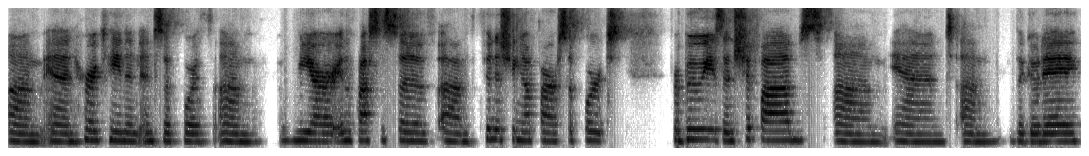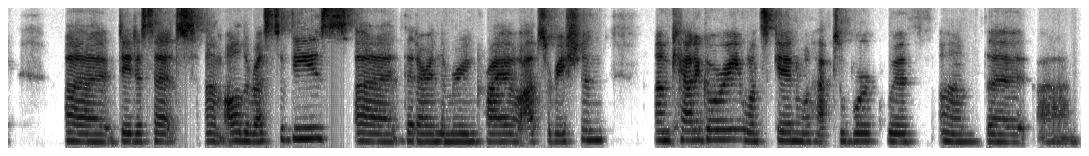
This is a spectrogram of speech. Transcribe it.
um, and hurricane and, and so forth, um, we are in the process of um, finishing up our support for buoys and ship obs and the Godet uh, data sets, all the rest of these uh, that are in the marine cryo observation um, category. Once again, we'll have to work with um, the um,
